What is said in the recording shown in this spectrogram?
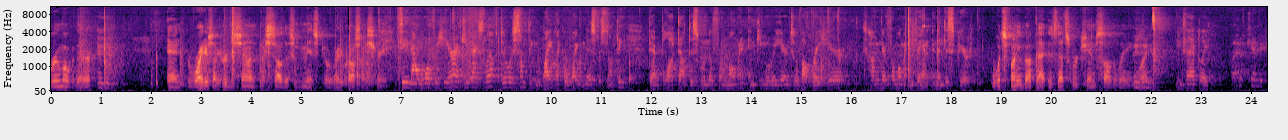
room over there. Mm-hmm. And right as I heard the sound, I saw this mist go right across my screen. See, now over here, after you guys left, there was something white, like a white mist or something, that blocked out this window for a moment and came over here until about right here, hung there for a moment and van, and then disappeared. what's funny about that is that's where Jim saw the lady in Mm-hmm. white. Exactly. I have candy.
